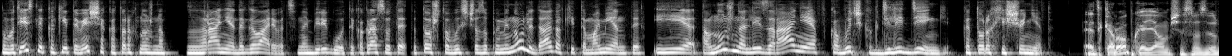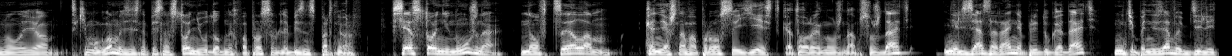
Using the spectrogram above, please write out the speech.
Ну вот есть ли какие-то вещи, о которых нужно заранее договариваться на берегу? Это как раз вот это то, что вы сейчас упомянули, да, какие-то моменты. И там нужно ли заранее, в кавычках, делить деньги, которых еще нет? Эта коробка, я вам сейчас развернул ее таким углом, и здесь написано 100 неудобных вопросов для бизнес-партнеров. Все 100 не нужно, но в целом, конечно, вопросы есть, которые нужно обсуждать. Нельзя заранее предугадать, ну, типа, нельзя выделить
